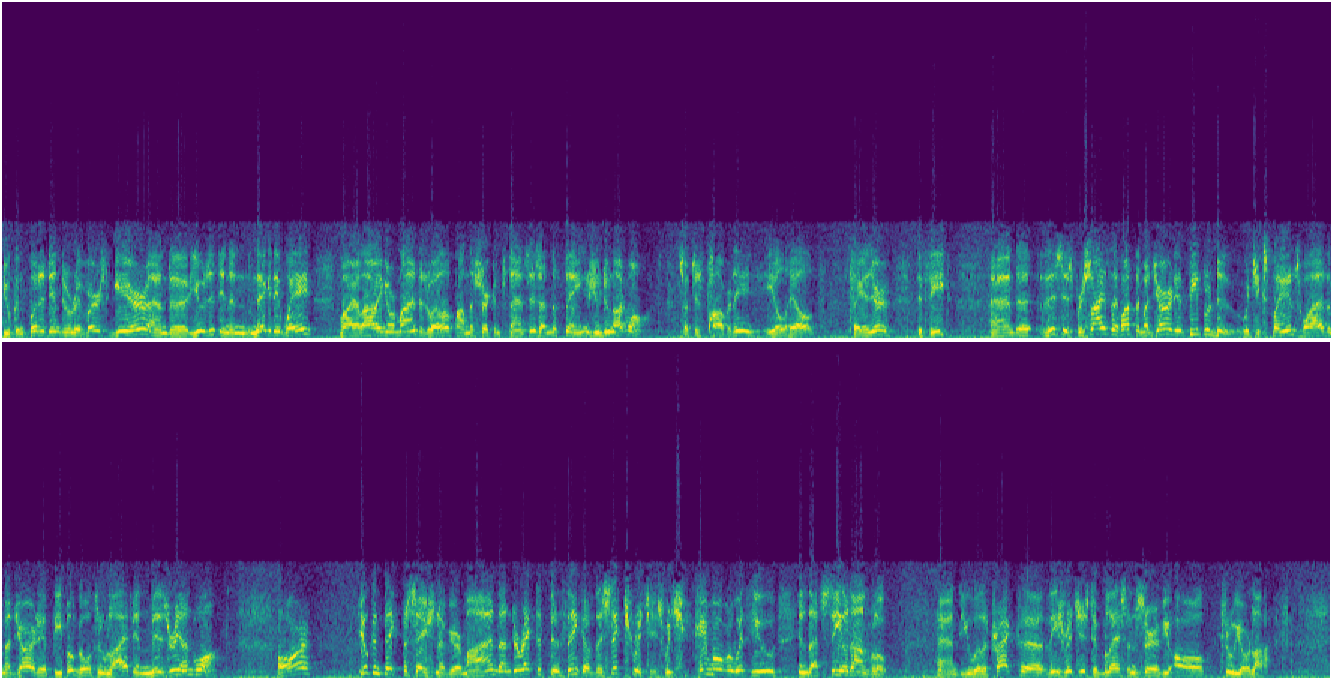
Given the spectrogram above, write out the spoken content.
You can put it into reverse gear and uh, use it in a negative way by allowing your mind to dwell upon the circumstances and the things you do not want, such as poverty, ill health, failure, defeat. And uh, this is precisely what the majority of people do, which explains why the majority of people go through life in misery and want. Or you can take possession of your mind and direct it to think of the six riches which came over with you in that sealed envelope. And you will attract uh, these riches to bless and serve you all through your life.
